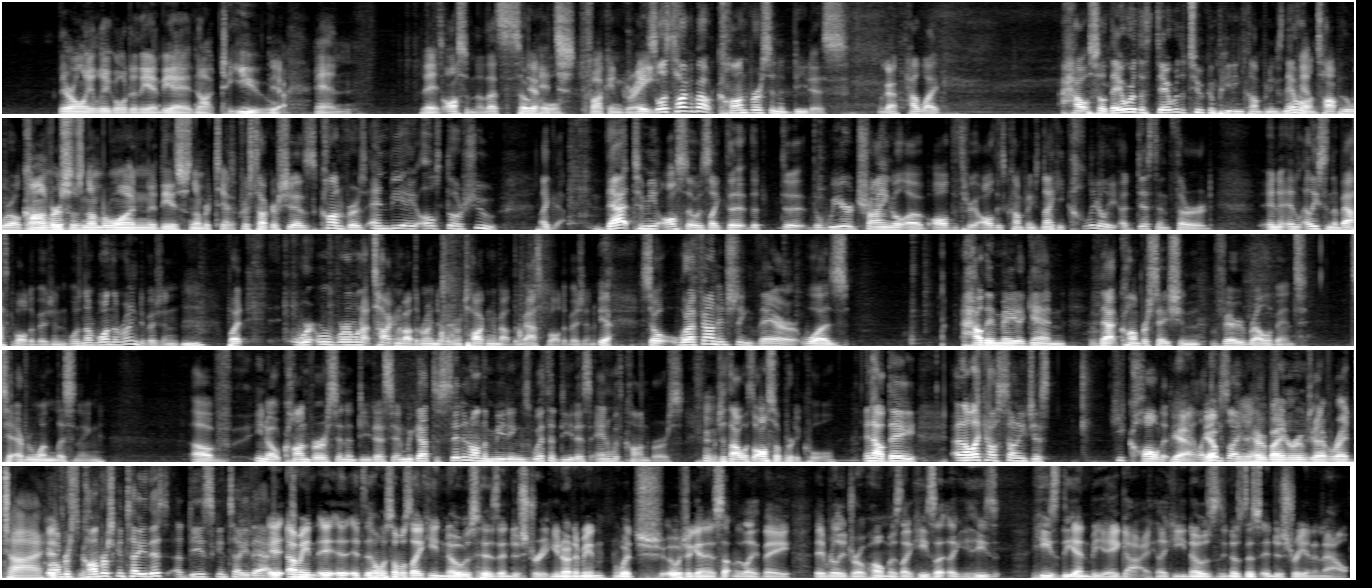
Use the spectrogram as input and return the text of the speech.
they're only legal to the NBA, not to you. Yeah. and It's awesome though. That's so Yeah. cool. it's fucking great. So let's talk about Converse and Adidas. okay. How like how so they were the they were the two competing companies and they were Yep. on top of the world. Converse was number one. Adidas was number two. As Chris Tucker says Converse NBA All Star shoe. Like that to me also is like the, the the the weird triangle of all the three all these companies. Nike clearly a distant third, in, in at least in the basketball division was number one in the running division, Mm-hmm. but. We're, we're, we're not talking about the running division. We're talking about the basketball division. Yeah. So what I found interesting there was how they made again that conversation very relevant to everyone listening of you know Converse and Adidas and we got to sit in on the meetings with Adidas and with Converse which I thought was also pretty cool and how they and I like how Sonny just he called it Yeah. man. like Yep. he's like Everybody in the room's gonna have a red tie. Converse, Converse can tell you this Adidas can tell you that It, I mean, it, it- it's almost almost like he knows his industry. You know what I mean? Which, which again is something like they they really drove home is like he's like, like he's he's the NBA guy. Like he knows he knows this industry in and out.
